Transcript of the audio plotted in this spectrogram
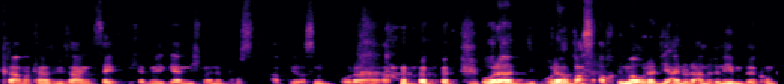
klar, man kann natürlich sagen, safe, ich hätte mir gerne nicht meine Brust abgerissen oder, oder, oder was auch immer oder die ein oder andere Nebenwirkung.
